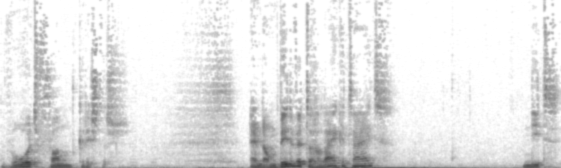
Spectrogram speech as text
Het woord van Christus. En dan bidden we tegelijkertijd niet,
